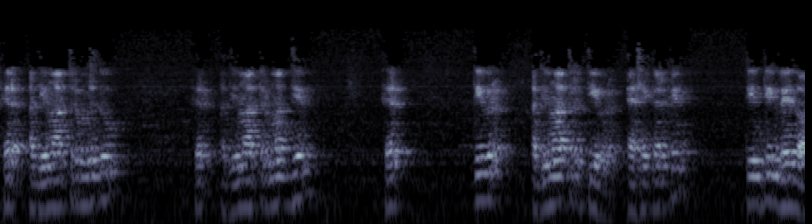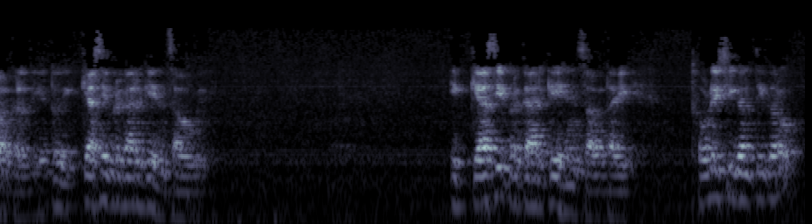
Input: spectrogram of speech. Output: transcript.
फिर अधिमात्र, मृदु, फिर अधिमात्र, मध्य, फिर तीव्र, अधिमात्र, तीव्र। ऐसे करके तीन तीन भेद और कर दिए तो इक्यासी प्रकार की हिंसा हो गई। इक्यासी प्रकार की हिंसा बताई। थोड़ी सी गलती करो,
